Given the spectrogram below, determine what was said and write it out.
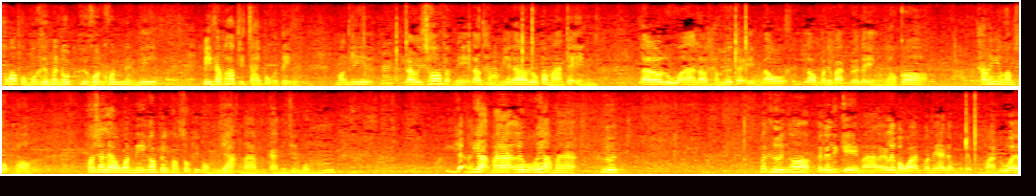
เพราะว่าผมก็คือมนุษย์คือคนคนหนึ่งที่มีสภาพจิตใจปกติ บางทีเราชอบแบบนี้เราทำแบบนี้แล้วเรารู้ประมาณตัวเอง แล้วเรารู้ว่าเราทำด้วยตัวเองเราเราปฏิบัติด้วยตัวเองเราก็ทำให้มีความสุขพอ เพราะฉะนั้นแล้ววันนี้ก็เป็นความสุขที่ผมอยากมาเหมือนกันจริงๆผม อยากอยากมา เออผมก็อยากมา คือ เมื่อคืนก็ไปเล่นลิเกมาแล้วก็เลยบอกว่าวันนี้เดี๋ยวเดี๋ยวผมมาด้วย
